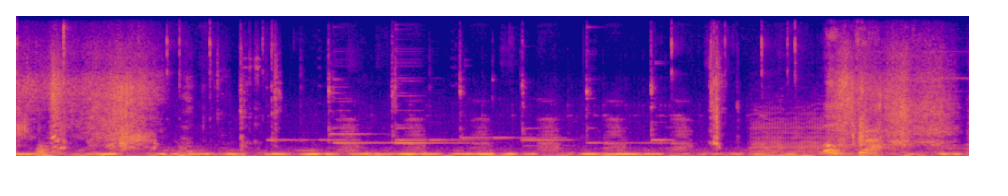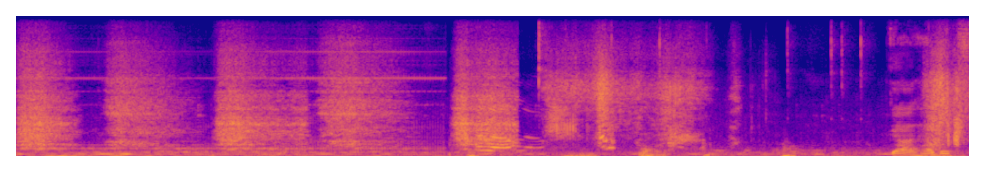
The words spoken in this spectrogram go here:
Oh crap! Hello. God, how much?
